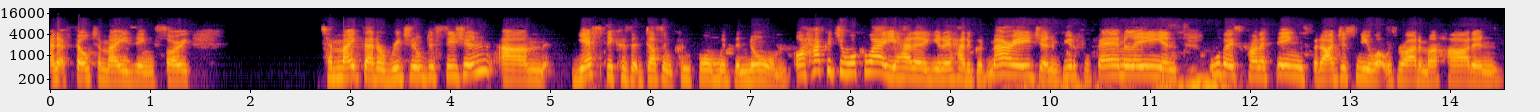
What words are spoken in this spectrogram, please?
and it felt amazing. So to make that original decision, um, yes, because it doesn't conform with the norm. Or how could you walk away? You had a, you know, had a good marriage and a beautiful family and all those kind of things. But I just knew what was right in my heart. And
